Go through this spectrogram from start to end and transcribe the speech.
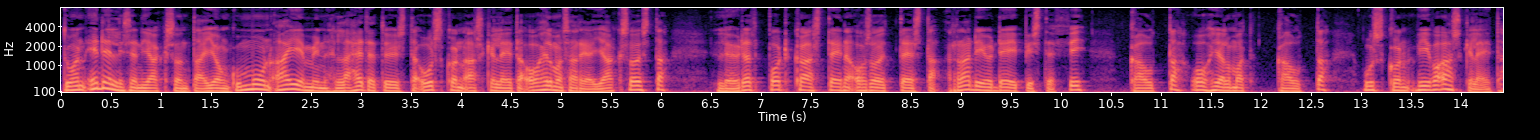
Tuon edellisen jakson tai jonkun muun aiemmin lähetetyistä Uskon askeleita ohjelmasarjan jaksoista – löydät podcasteina osoitteesta radiodei.fi kautta ohjelmat kautta uskon-askeleita.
